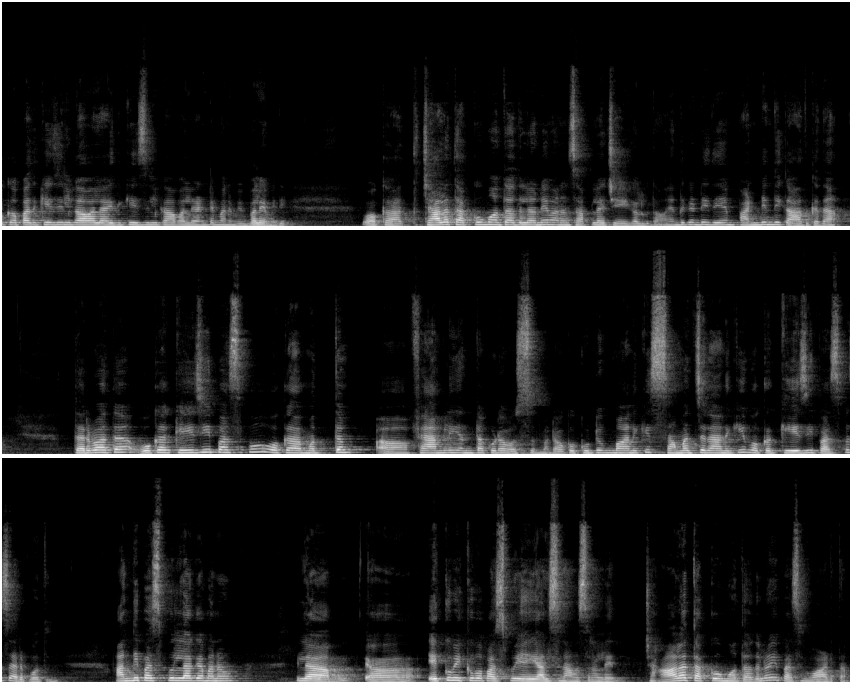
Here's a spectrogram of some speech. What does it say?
ఒక పది కేజీలు కావాలి ఐదు కేజీలు కావాలి అంటే మనం ఇవ్వలేము ఇది. ఒక చాలా తక్కువ మోతాదులోనే మనం సప్లై చేయగలుగుతాం. ఎందుకంటే ఇది ఏం పండింది కాదు కదా. తర్వాత ఒక కేజీ పసుపు ఒక మొత్తం ఫ్యామిలీ అంతా కూడా వస్తుందన్నమాట. ఒక కుటుంబానికి సంవత్సరానికి ఒక కేజీ పసుపు సరిపోతుంది. అన్ని పసుపుల్లాగా మనం ఇలా ఎక్కువ ఎక్కువ పసుపు వేయాల్సిన అవసరం లేదు. చాలా తక్కువ మోతాదులో ఈ పసుపు వాడతాం.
